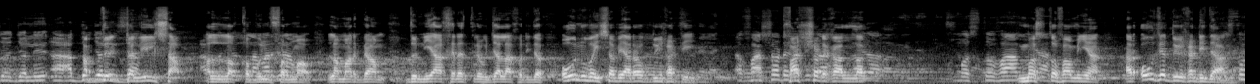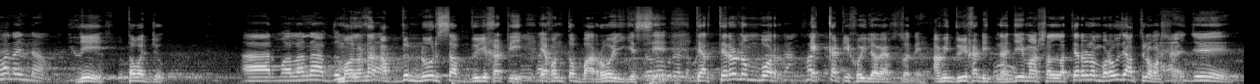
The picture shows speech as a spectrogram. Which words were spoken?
জ- আ, আব্দুল জলিল। সাহ আল্লাহ কবুল ফরমাও। লামার গ্রাম দুনিয়া আখেরাতের উজালা করি দাও। ও নুবাই সাহেব আরও দুই গ্রাম। পাঁচশো টাকা আল্লাহ। মোস্তফা মিয়া। আর ও যে দুই নাই নাম? জি তবাজ্জু। আর মৌলানা আব্দুল মৌলানা আব্দুল নূর সাহ দুই খাটি। এখন তো বারোই গেছে। তার তেরো নম্বর এক কাটি হইলাও একজনে। আমি দুই খাটিত না জি মাশাল্লাহ তেরো নম্বর ও যে আব্দুল আমার জি। আমার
